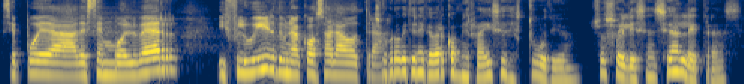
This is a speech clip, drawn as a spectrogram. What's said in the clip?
se pueda desenvolver y fluir de una cosa a la otra. Yo creo que tiene que ver con mis raíces de estudio. Yo soy licenciada en letras.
